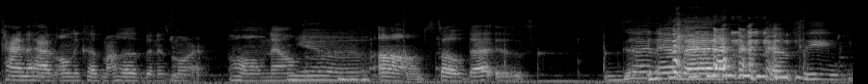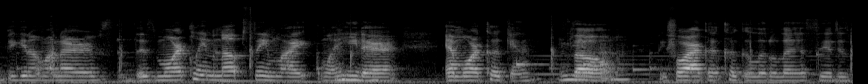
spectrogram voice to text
kind of has only because my husband is more home now. Yeah. Um, so that is good and bad because he be getting on my nerves. There's more cleaning up seem like when he Mhm. there, and more cooking. So Yeah. before I could cook a little less, he'll just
